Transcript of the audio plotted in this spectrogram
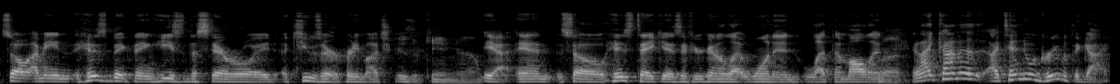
So, I mean, his big thing, he's the steroid accuser, pretty much. he's the king now. Yeah, and so his take is if you're gonna let one in, let them all in. Right. And I kind of I tend to agree with the guy.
